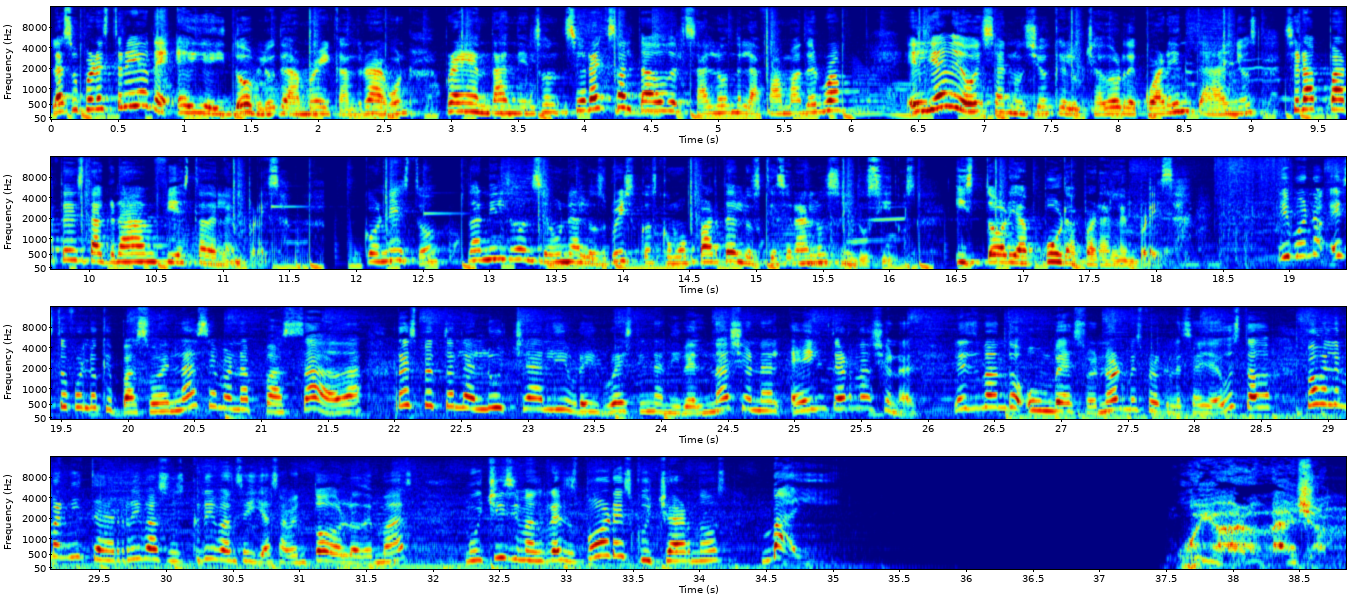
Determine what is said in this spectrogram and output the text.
La superestrella de AAW de American Dragon, Brian Danielson, será exaltado del Salón de la Fama de Raw. El día de hoy se anunció que el luchador de 40 años será parte de esta gran fiesta de la empresa. Con esto, Danielson se une a los Briscos como parte de los que serán los inducidos. Historia pura para la empresa. Y bueno, esto fue lo que pasó en la semana pasada respecto a la lucha libre y wrestling a nivel nacional e internacional. Les mando un beso enorme, espero que les haya gustado. Pónganle manita arriba, suscríbanse y ya saben todo lo demás. Muchísimas gracias por escucharnos. Bye. We are a legend.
